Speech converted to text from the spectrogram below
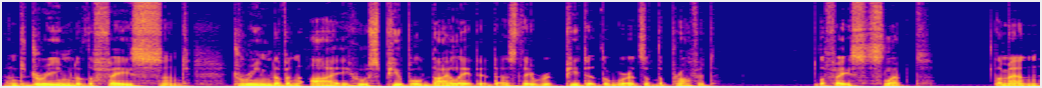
and dreamed of the face, and dreamed of an eye whose pupil dilated as they repeated the words of the prophet. The face slept, the men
